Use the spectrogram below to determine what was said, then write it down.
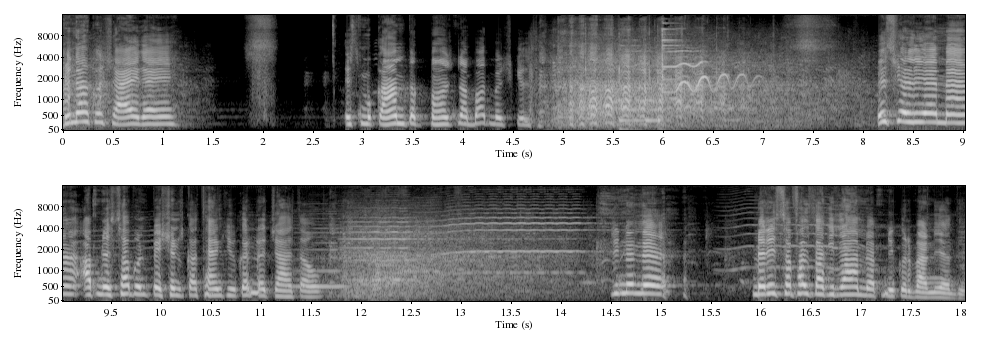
बिना कुछ आए गए। इस मुकाम तक पहुँचना बहुत मुश्किल था। इसके लिए मैं अपने सब उन पेशेंट्स का थैंक यू करना चाहता हूँ, जिन्होंने मेरी सफलता की राह में अपनी कुर्बानियाँ दी।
